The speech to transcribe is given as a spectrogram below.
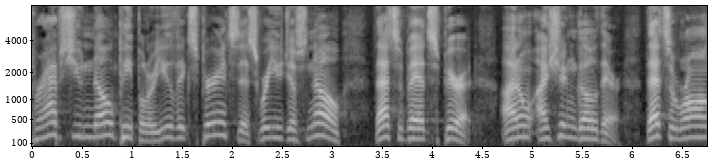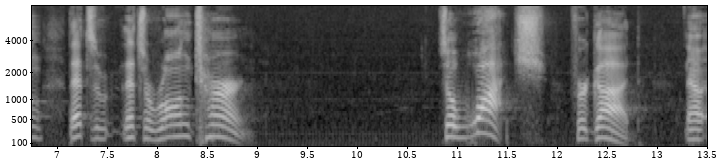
Perhaps you know people or you've experienced this where you just know that's a bad spirit. I don't i shouldn't go there. That's a wrong that's a that's a wrong turn. So watch for god. Now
